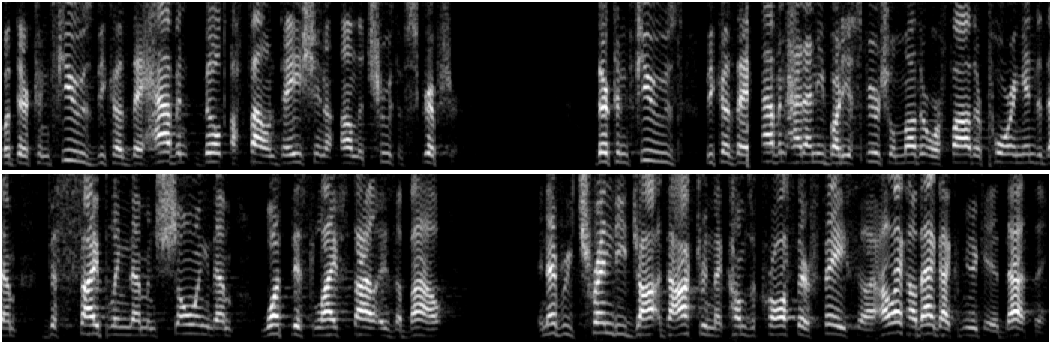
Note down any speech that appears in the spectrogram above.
But they're confused because they haven't built a foundation on the truth of Scripture. They're confused because they haven't had anybody, a spiritual mother or father, pouring into them, discipling them, and showing them what this lifestyle is about. And every trendy jo- doctrine that comes across their face, uh, I like how that guy communicated that thing.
